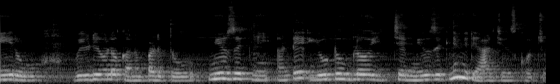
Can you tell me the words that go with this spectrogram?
మీరు వీడియోలో కనపడుతూ మ్యూజిక్ని అంటే యూట్యూబ్లో ఇచ్చే మ్యూజిక్ని మీరు యాడ్ చేసుకోవచ్చు.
